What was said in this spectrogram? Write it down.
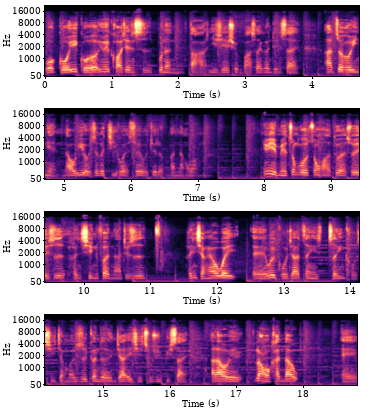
我国一、国二因为跨县市不能打一些选拔赛跟联赛，啊，最后一年，然后又有这个机会，所以我觉得蛮难忘的。因为也没中过中华队，所以是很兴奋啊，就是 很想要为呃、为国家争一争一口气，这样吧，就是跟着人家一起出去比赛，啊，然后也让我看到诶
